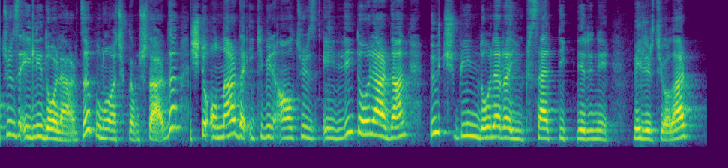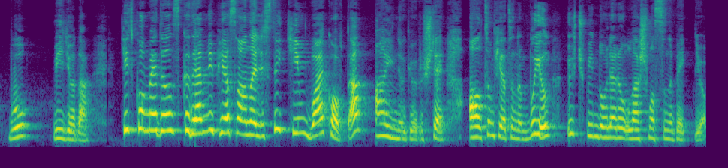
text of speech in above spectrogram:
2650 dolardı. Bunu açıklamışlardı. İşte onlar da 2650 dolardan 3000 dolara yükselttiklerini belirtiyorlar bu videoda. Kitco Metals kıdemli piyasa analisti Kim Wyckoff da aynı görüşte. Altın fiyatının bu yıl 3000 dolara ulaşmasını bekliyor.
